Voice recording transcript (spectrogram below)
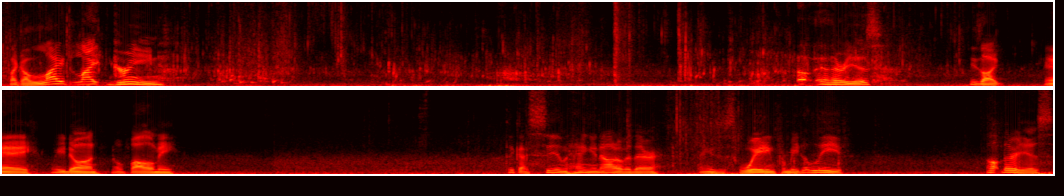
It's like a light, light green. Oh, there he is. He's like, hey, what are you doing? Don't follow me. I think I see him hanging out over there. I think he's just waiting for me to leave. Oh, there he is.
